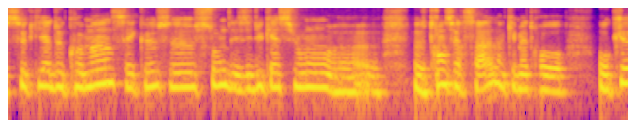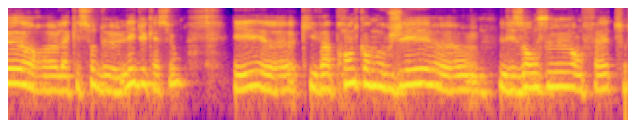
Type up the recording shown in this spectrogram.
ce qu'il y a de commun, c'est que ce sont des éducations transversales hein, qui mettent au, au cœur la question de l'éducation et qui va prendre comme objet les enjeux en fait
